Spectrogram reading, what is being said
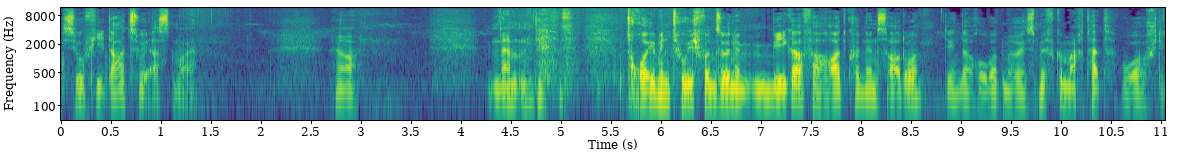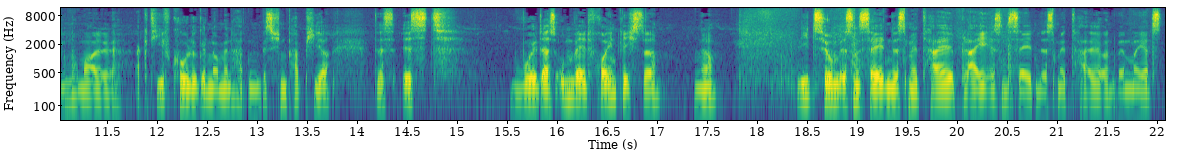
so viel dazu erstmal. Ja, Na, träumen tue ich von so einem mega Verrat-Kondensator, den der Robert Murray Smith gemacht hat, wo er stinknormal Aktivkohle genommen hat, ein bisschen Papier. Das ist wohl das umweltfreundlichste. Ne? Lithium ist ein seltenes Metall, Blei ist ein seltenes Metall. Und wenn wir jetzt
